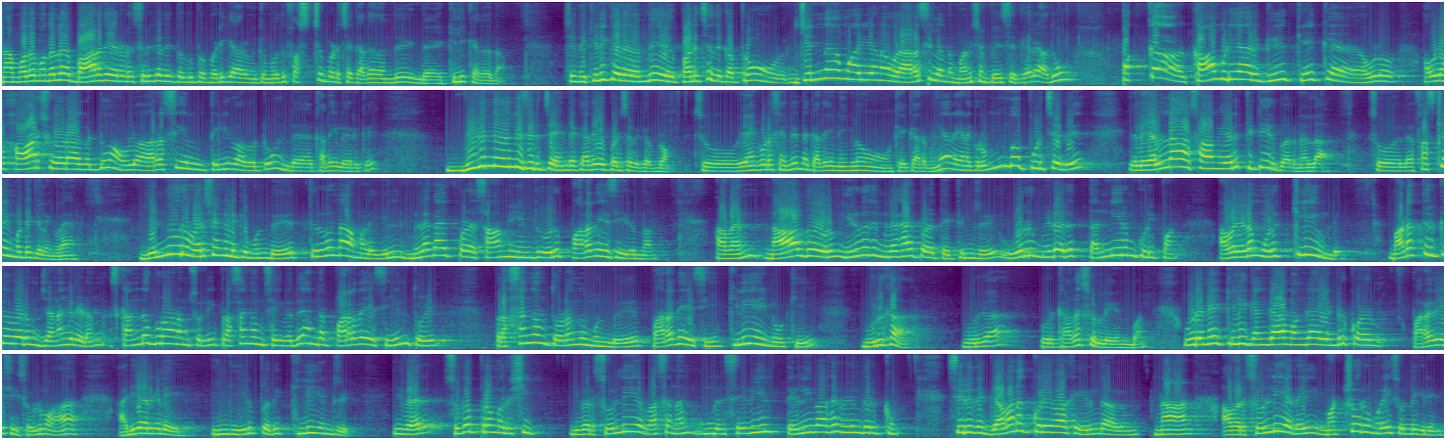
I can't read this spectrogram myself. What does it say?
நான் முத முதல்ல பாரதியாரோட சிறுகதை தொகுப்பை படிக்க ஆரம்பிக்கும் போது ஃபஸ்ட்டு படித்த கதை வந்து இந்த கிளிக்கதை தான். ஸோ இந்த கிளிக்கதை வந்து படித்ததுக்கப்புறம் என்ன மாதிரியான ஒரு அரசியல் அந்த மனுஷன் பேசியிருக்காரு அதுவும் பக்கா காமெடியாக இருக்குது கேட்க அவ்வளோ அவ்வளோ ஹார்ஷ் வேர்டாகட்டும் அவ்வளோ அரசியல் தெளிவாகட்டும் இந்த கதையில் இருக்குது விழுந்து விழுந்து சிரித்தேன் இந்த கதையை படித்ததுக்கப்புறம் ஸோ என் கூட சேர்ந்து இந்த கதையை நீங்களும் கேட்க ஆரம்பிங்க. அதில் எனக்கு ரொம்ப பிடிச்சது இதில் எல்லா சாமியாரும் திட்டியிருப்பார் நல்லா. ஸோ இதில் ஃபஸ்ட் லைன் மட்டும் கேளுங்களேன். எண்ணூறு வருஷங்களுக்கு முன்பு திருவண்ணாமலையில் மிளகாய்ப்பழ சாமி என்று ஒரு பரதேசி இருந்தான். அவன் நாள்தோறும் இருபது மிளகாய் பழத்தை தின்று ஒரு மிடரு தண்ணீரும் குடிப்பான். அவரிடம் ஒரு கிளி உண்டு. மடத்திற்கு வரும் ஜனங்களிடம் ஸ்கந்த புராணம் சொல்லி பிரசங்கம் செய்வது அந்த பரதேசியின் தொழில். பிரசங்கம் தொடங்கும் முன்பு பரதேசி கிளியை நோக்கி முருகா முருகா ஒரு கதை சொல்லு என்பான். உடனே கிளி கங்கா மங்கா என்று குழரும் பரதேசி சொல்லுவான். அடியார்களே இங்கு இருப்பது கிளி என்று. இவர் சுகப்பிரம ரிஷி. இவர் சொல்லிய வசனம் உங்கள் செவியில் தெளிவாக விழுந்திருக்கும். சிறிது கவனக்குறைவாக இருந்தாலும் நான் அவர் சொல்லியதை மற்றொரு முறை சொல்லுகிறேன்.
